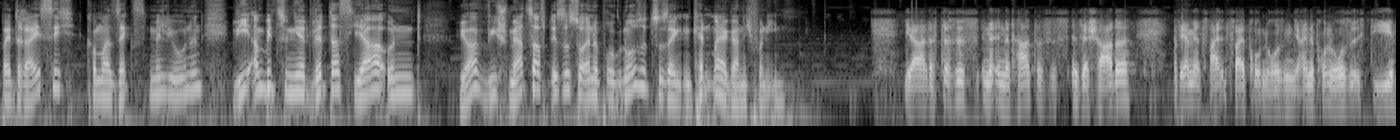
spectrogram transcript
bei 30,6 Millionen. Wie ambitioniert wird das Jahr und ja, wie schmerzhaft ist es, so eine Prognose zu senken? Kennt man ja gar nicht von Ihnen. Ja, das, das ist in, in, der Tat, das ist sehr schade. Wir haben ja zwei, zwei Prognosen. Die eine Prognose ist die,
